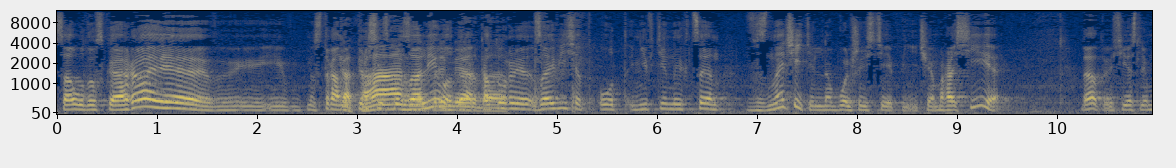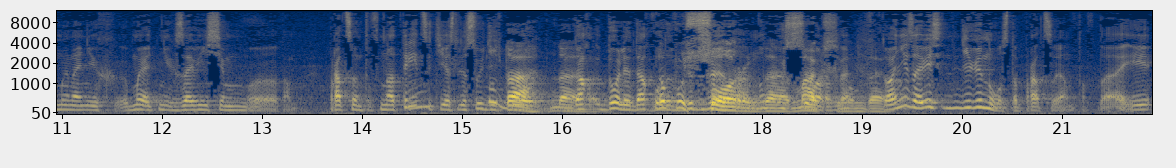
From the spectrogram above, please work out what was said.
Саудовская Аравия и страны Катар, Персидского залива, например, да, да. которые зависят от нефтяных цен в значительно большей степени, чем Россия. Да, то есть если мы, на них, мы от них зависим э, там, процентов на 30, если судить ну, да, по да. До, доле доходов ну, бюджета, 40, ну, да, 40, максимум, да, да. то они зависят на 90 процентов. Да, и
